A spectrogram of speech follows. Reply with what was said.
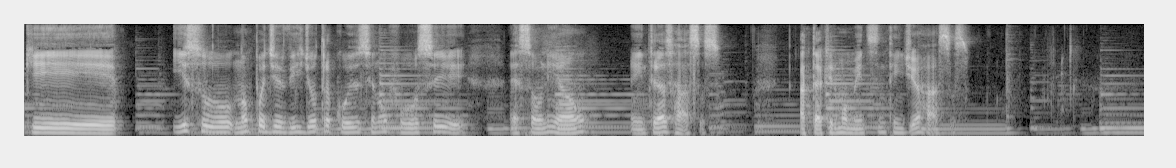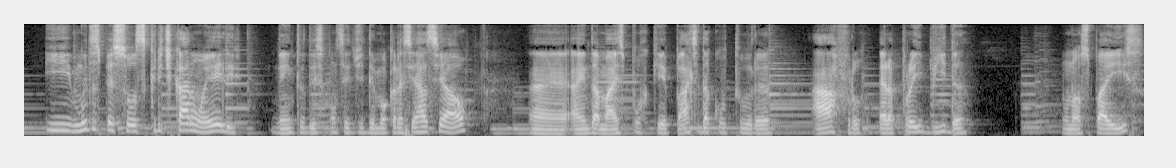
que isso não podia vir de outra coisa se não fosse essa união entre as raças. Até aquele momento se entendia raças. E muitas pessoas criticaram ele dentro desse conceito de democracia racial, é, ainda mais porque parte da cultura afro era proibida no nosso país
